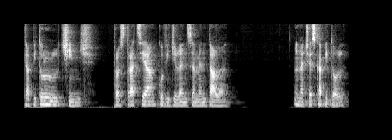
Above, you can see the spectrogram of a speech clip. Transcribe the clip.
Capitolul 5. Prostrația cu vigilență mentală În acest capitol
